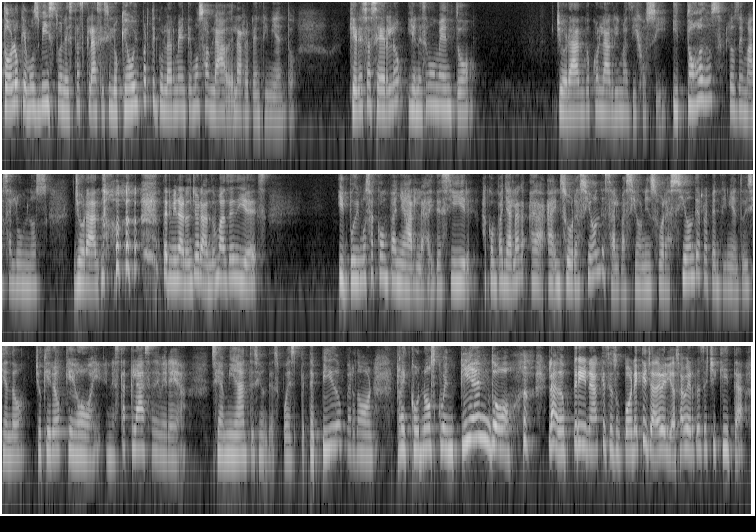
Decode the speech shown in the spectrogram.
Todo lo que hemos visto en estas clases y lo que hoy particularmente hemos hablado del arrepentimiento. ¿Quieres hacerlo? Y en ese momento, llorando con lágrimas, dijo sí. Y todos los demás alumnos llorando, terminaron llorando más de 10. Y pudimos acompañarla y decir, acompañarla en su oración de salvación, en su oración de arrepentimiento, diciendo, yo quiero que hoy, en esta clase de Berea, si a mí antes y un después. Te pido perdón, reconozco, entiendo la doctrina que se supone que ya debería saber desde chiquita.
